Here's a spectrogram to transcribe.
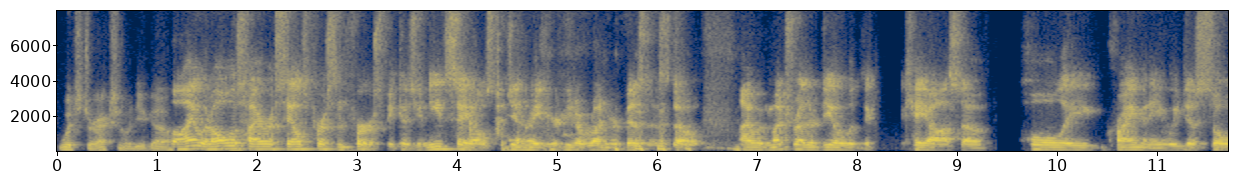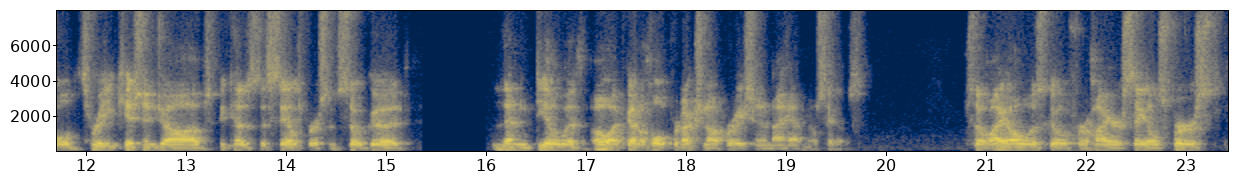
Which direction would you go? Well, I would always hire a salesperson first because you need sales to generate your, you know, run your business. so I would much rather deal with the chaos of holy criminy, we just sold three kitchen jobs because the salesperson's so good, than deal with, oh, I've got a whole production operation and I have no sales. So I always go for higher sales first,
